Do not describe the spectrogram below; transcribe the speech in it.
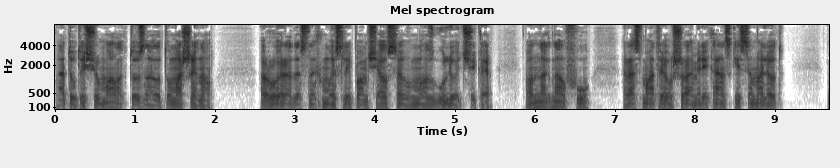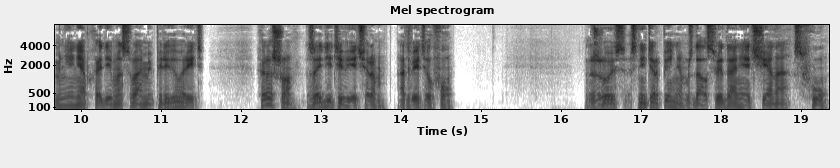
а тут еще мало кто знал эту машину. Рой радостных мыслей помчался в мозгу летчика. Он нагнал Фу, рассматривавшего американский самолет. «Мне необходимо с вами переговорить». «Хорошо, зайдите вечером», — ответил Фу. Джойс с нетерпением ждал свидания Чена с Фу.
